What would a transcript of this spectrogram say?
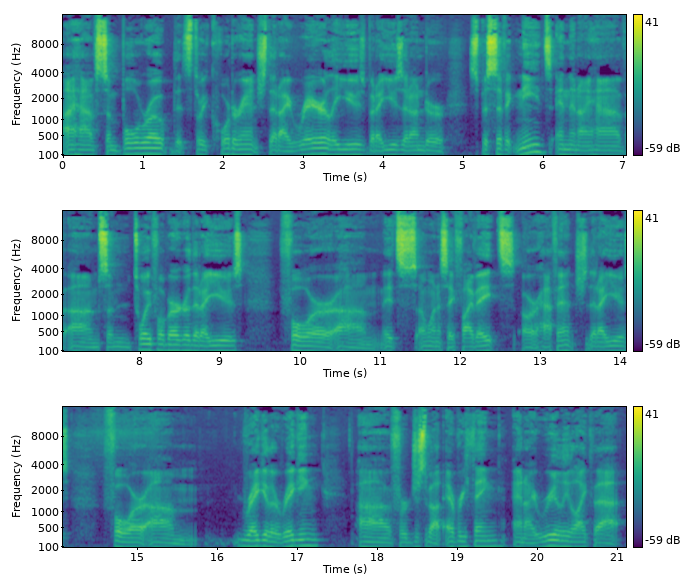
I have some bull rope that's three quarter inch that I rarely use, but I use it under specific needs. And then I have um, some Teufelberger that I use for um, it's I want to say five eighths or half inch that I use for um, regular rigging uh, for just about everything, and I really like that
